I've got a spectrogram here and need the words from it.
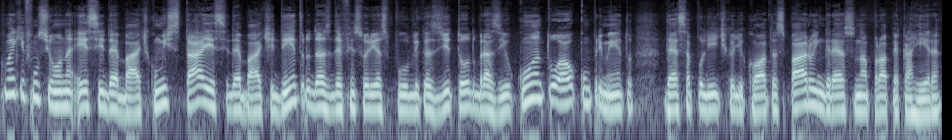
Como é que funciona esse debate? Como está esse debate dentro das defensorias públicas de todo o Brasil quanto ao cumprimento dessa política de cotas para o ingresso na própria carreira?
